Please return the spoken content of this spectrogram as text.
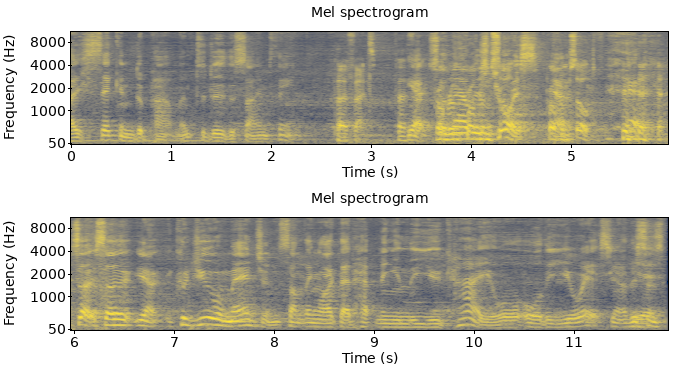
a second department to do the same thing. Perfect. Perfect. Yeah, so problem now problem there's solved. choice. Problem Yeah. solved. yeah. So, so yeah, could you imagine something like that happening in the UK or, or the US? You know, this Yeah. is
